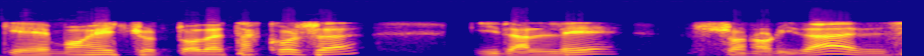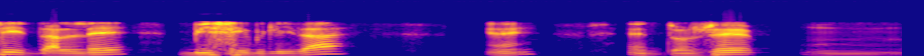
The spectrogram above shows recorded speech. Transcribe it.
que hemos hecho todas estas cosas y darle sonoridad, es decir, darle visibilidad. ¿eh? Entonces, mm,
